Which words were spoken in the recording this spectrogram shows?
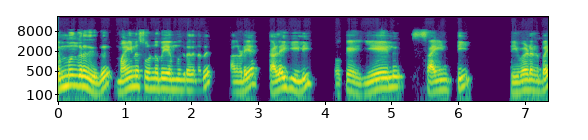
எம்ங்கிறது இது. மைனஸ் ஒன்று பை எம்ங்கிறது என்னது? அதனுடைய தலைகீழி ஓகே ஏழு சைன் டி டிவைடட் பை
